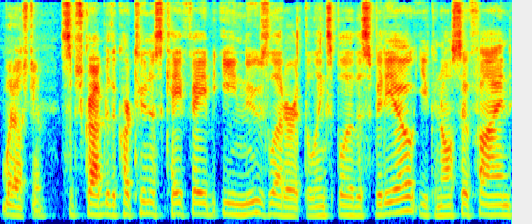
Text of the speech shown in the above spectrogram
What else, Jim? Subscribe to the Cartoonist Kayfabe e-newsletter at the links below this video. You can also find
